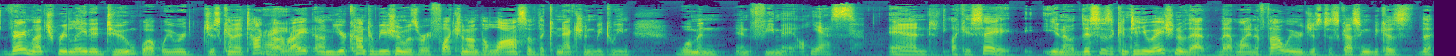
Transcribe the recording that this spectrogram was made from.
very much related to what we were just kind of talking right. about, right? Um, your contribution was a reflection on the loss of the connection between woman and female. Yes. And like I say, you know, this is a continuation of that that line of thought we were just discussing because the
